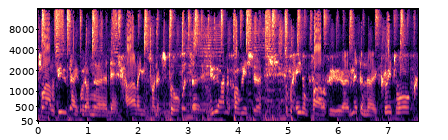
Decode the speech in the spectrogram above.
12 uur krijgen we dan de herhaling van het spul wat nu aan de gang is. We beginnen om 12 uur met een eh critwalk.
